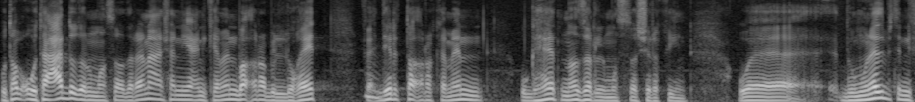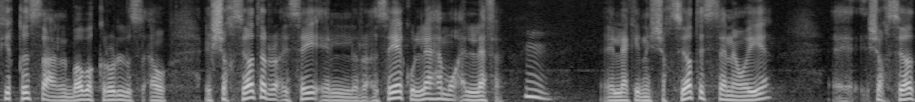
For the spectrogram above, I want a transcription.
وطب وتعدد المصادر أنا عشان يعني كمان بقرأ باللغات فقدرت أقرأ كمان وجهات نظر المستشرقين وبمناسبة إن في قصة عن البابا كرولوس أو الشخصيات الرئيسية الرئيسية كلها مؤلفة. لكن الشخصيات الثانوية شخصيات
